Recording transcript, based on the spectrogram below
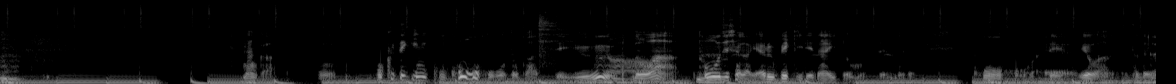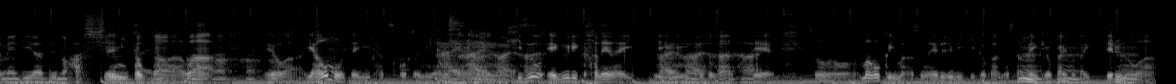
うんなんか、僕的にこう広報とかっていうのは当事者がやるべきでないと思ってるのよ。広報がでね、要は、例えば、メディアでの発信とかは、要は矢面に立つことになるから傷をえぐりかねないっていうことがあってそのまあ僕今その LGBT とかのさうん勉強会とか行ってるのは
